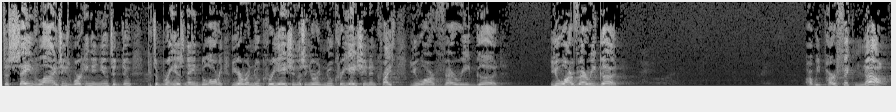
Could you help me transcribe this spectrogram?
to save lives. He's working in you to do, to bring His name glory. You're a new creation. Listen, you're a new creation in Christ. You are very good. You are very good. Are we perfect? No,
